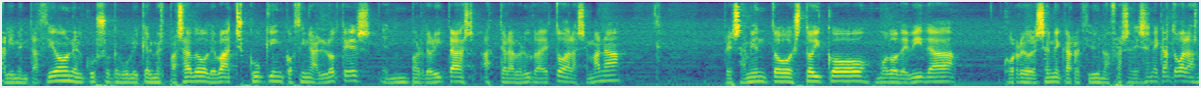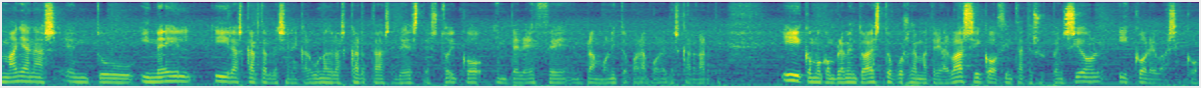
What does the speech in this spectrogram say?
alimentación, el curso que publiqué el mes pasado de batch cooking, cocina en lotes, en un par de horitas hazte la verdura de toda la semana, pensamiento estoico, modo de vida, correo de Seneca, recibí una frase de Seneca todas las mañanas en tu email y las cartas de Seneca, algunas de las cartas de este estoico en PDF, en plan bonito para poder descargarte. Y como complemento a esto, curso de material básico, cintas de suspensión y core básico.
